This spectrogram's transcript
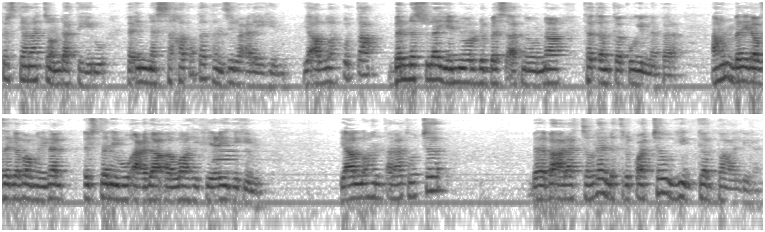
ክርስቲያናቸው እንዳትሄዱ ፈኢነ ሰኸጠተ ተንዚሉ ዐለይህም የአላህ ቁጣ በእነሱ ላይ የሚወርድበት ሰዓት ነውና ተጠንቀቁ ይል ነበረ አሁንም በሌላው ዘገባው ምን ይላል እጅተኒቡ አዕዳ አላህ ፊ ዒድህም የአላህን ጠላቶች በበዓላቸው ላይ ልትርቋቸው ይገባል ይላል።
